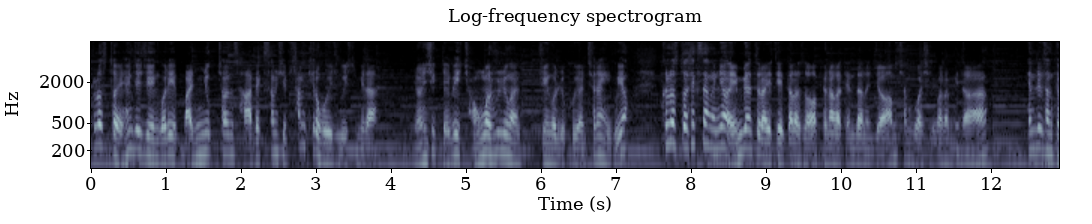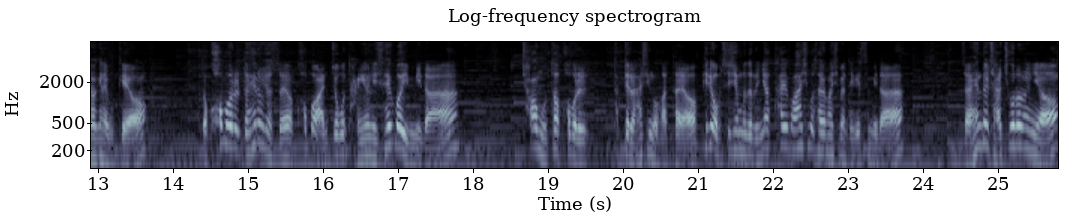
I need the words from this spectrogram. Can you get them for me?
클러스터의 현재 주행거리 16,433km 보여주고 있습니다. 연식 대비 정말 훌륭한 주행거리를 보유한 차량이고요. 클러스터 색상은요, 앰비언트 라이트에 따라서 변화가 된다는 점 참고하시기 바랍니다. 핸들 상태 확인해 볼게요. 또 커버를 또 해놓으셨어요. 커버 안쪽은 당연히 새 거입니다. 처음부터 커버를 탑재를 하신 것 같아요. 필요 없으신 분들은요, 탈거하시고 사용하시면 되겠습니다. 자, 핸들 좌측으로는요,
